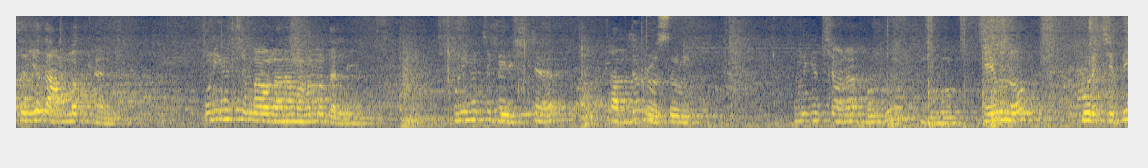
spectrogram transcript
সৈয়দ আহমদ খান। উনি হচ্ছে মাওলানা মোহাম্মদ আলী। উনি হচ্ছে ব্যারিস্টার আব্দুর রসুল। উনি হচ্ছে ওনার বন্ধু গুহ। এগুলো পরিচিতি,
